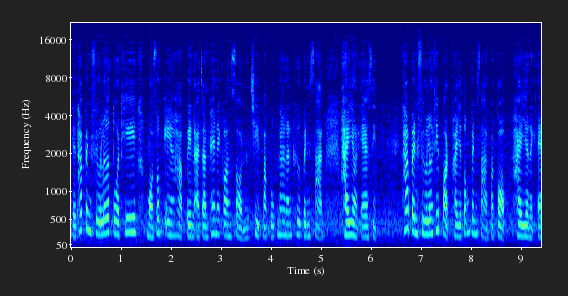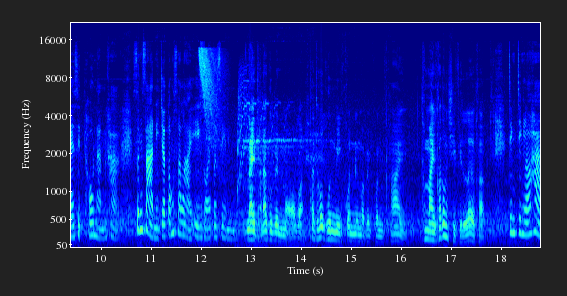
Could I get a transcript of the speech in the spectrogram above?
แต่ถ้าเป็นฟิลเลอร์ตัวที่หมอส้มเองค่ะ เป็นอาจารย์แพทย์ในกรสอนฉีดปรับรูปหน้านั้นคือเป็นสารไฮยาลูรอนิกแอซิด ถ้าเป็นฟิลเลอร์ที่ปลอดภัยจะต้องเป็นสารประกอบไฮยาลูรอนิกแอซิดเท่านั้นค่ะ ซึ่งสารนี้จะต้องสลายเองร้อยเปอร์เซ็นต์ในฐานะคุณเป็นหมอก่อน ถ้าสมมติคุณมีคนหนึ่งมาเป็นคนไข้ทำไมเขาต้องฉีดฟิลเลอร์ครับ จริง ๆ แล้วค่ะ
